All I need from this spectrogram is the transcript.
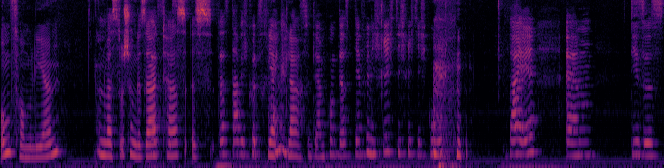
umformulieren. Und was du schon gesagt das hast, ist, Das darf ich kurz rein ja, klar. zu dem Punkt. Das, den finde ich richtig, richtig gut. weil ähm, dieses,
